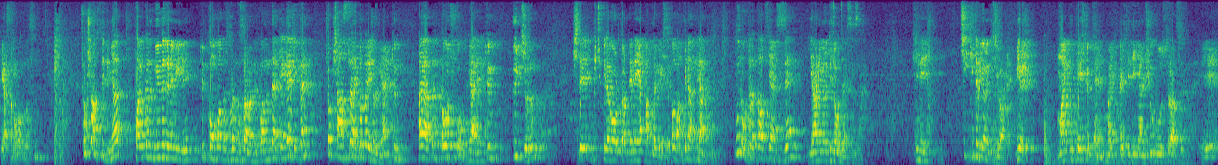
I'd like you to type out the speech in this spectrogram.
kıyaslama olmasın. Çok şanslıydım ya. Fabrikanın büyüme dönemiydi. Tüm kompanda sıfır tasarladık falan derken gerçekten çok şanslı anekdotlar yaşadım. Yani tüm hayatım kavuçuk oldu. Yani tüm 3 yılım işte küçük bir laboratuvar deney yapmakla geçti falan filan filan. Bu noktada tavsiyem size yarın yönetici olacaksınız. Şimdi iki tür yönetici var. Bir, Michael Page kökeni. Michael Page dediğin yani şu uluslararası e,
